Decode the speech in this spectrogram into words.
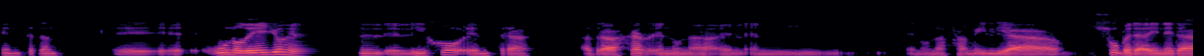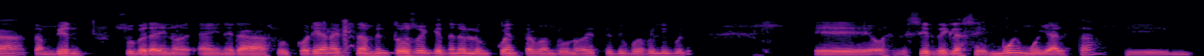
entran, eh, uno de ellos, el, hijo, entra a trabajar en una, en, una familia súper adinerada, también súper adinerada surcoreana, que también todo eso hay que tenerlo en cuenta cuando uno ve este tipo de películas, es decir, de clase muy, muy alta. Y,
